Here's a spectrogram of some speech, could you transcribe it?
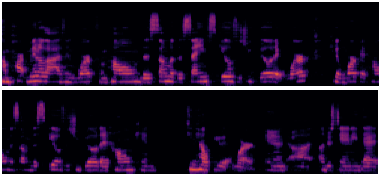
compartmentalizing work from home, that some of the same skills that you build at work can work at home, and some of the skills that you build at home can can help you at work, and uh, understanding that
